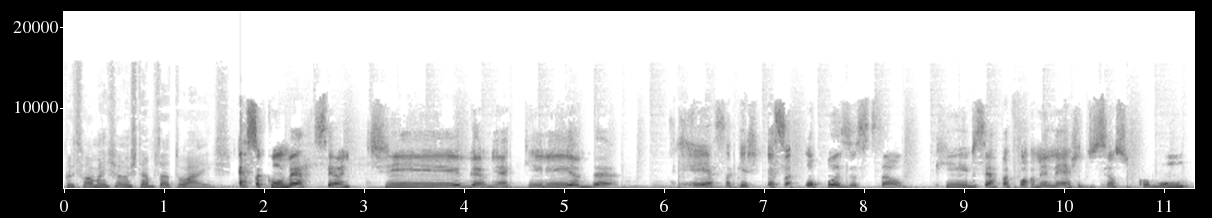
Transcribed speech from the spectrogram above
principalmente nos tempos atuais? Essa conversa é antiga, minha querida. Essa, essa oposição que, de certa forma, emerge do senso comum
